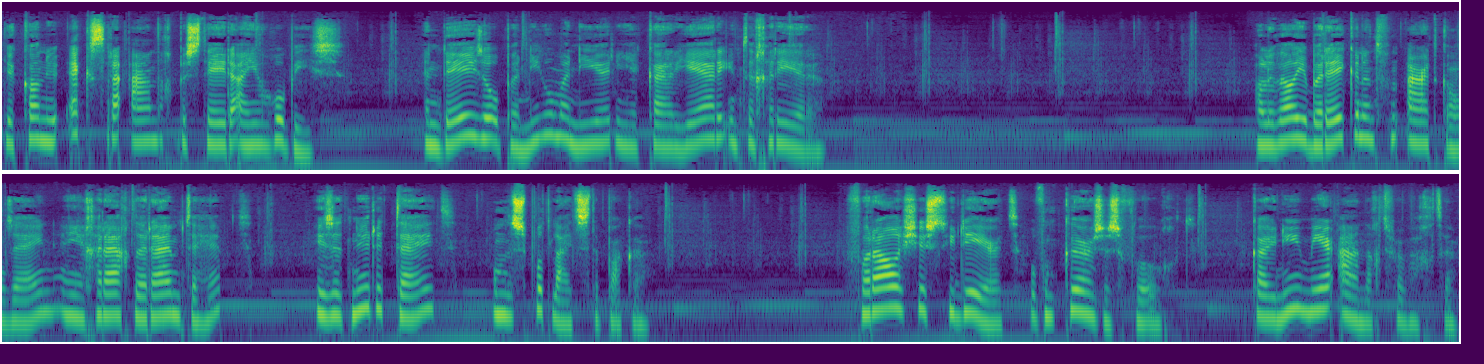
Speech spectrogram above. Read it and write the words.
Je kan nu extra aandacht besteden aan je hobby's en deze op een nieuwe manier in je carrière integreren. Alhoewel je berekenend van aard kan zijn en je graag de ruimte hebt, is het nu de tijd om de spotlights te pakken. Vooral als je studeert of een cursus volgt, kan je nu meer aandacht verwachten.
